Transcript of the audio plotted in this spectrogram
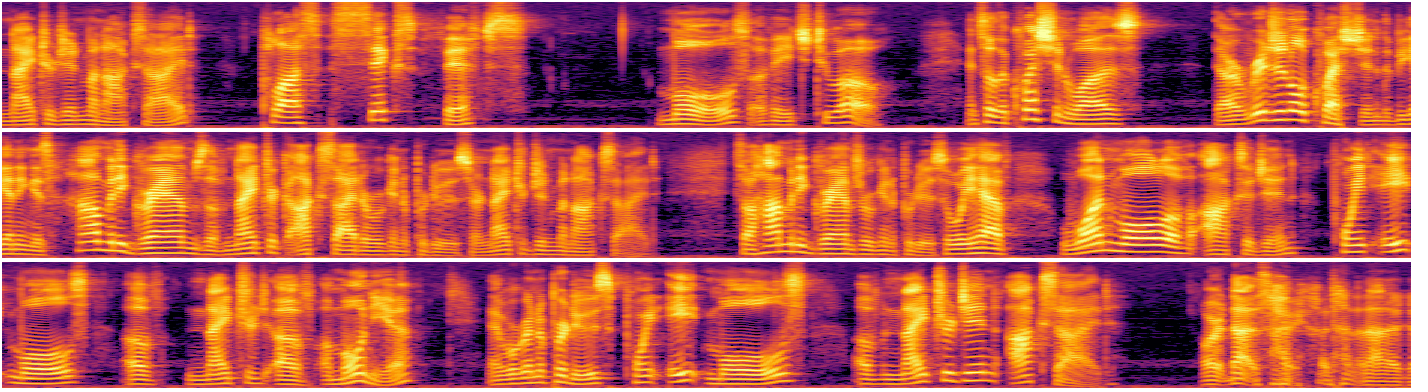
nitrogen monoxide plus 6 fifths moles of H2O. And so the question was, the original question at the beginning is how many grams of nitric oxide are we going to produce, or nitrogen monoxide? So how many grams are we going to produce? So we have 1 mole of oxygen, 0.8 moles of nitrogen of ammonia, and we're going to produce 0.8 moles of nitrogen oxide, or not sorry, not, not,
